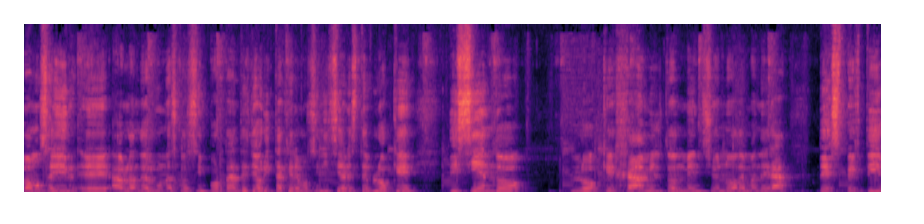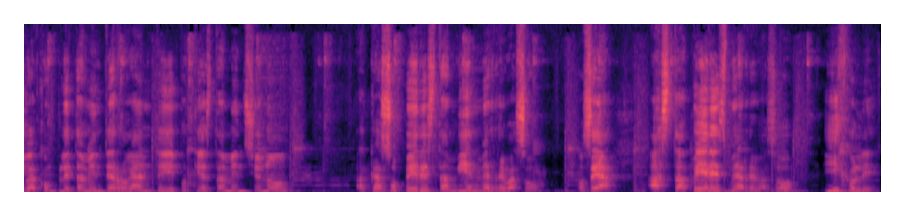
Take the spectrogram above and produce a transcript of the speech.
vamos a ir eh, hablando de algunas cosas importantes. Y ahorita queremos iniciar este bloque diciendo lo que Hamilton mencionó de manera despectiva, completamente arrogante, porque hasta mencionó, ¿acaso Pérez también me rebasó? O sea, hasta Pérez me rebasó. Híjole,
